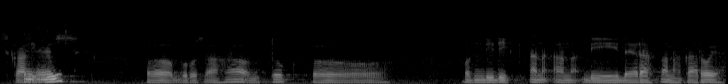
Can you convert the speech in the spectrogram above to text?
sekaligus eh, berusaha untuk eh, mendidik anak-anak di daerah Tanah Karo ya.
